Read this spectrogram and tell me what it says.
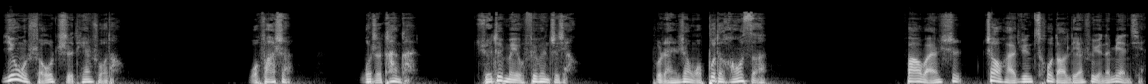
右手指天说道：“我发誓，我只看看，绝对没有非分之想，不然让我不得好死。”发完誓，赵海军凑到连淑云的面前：“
